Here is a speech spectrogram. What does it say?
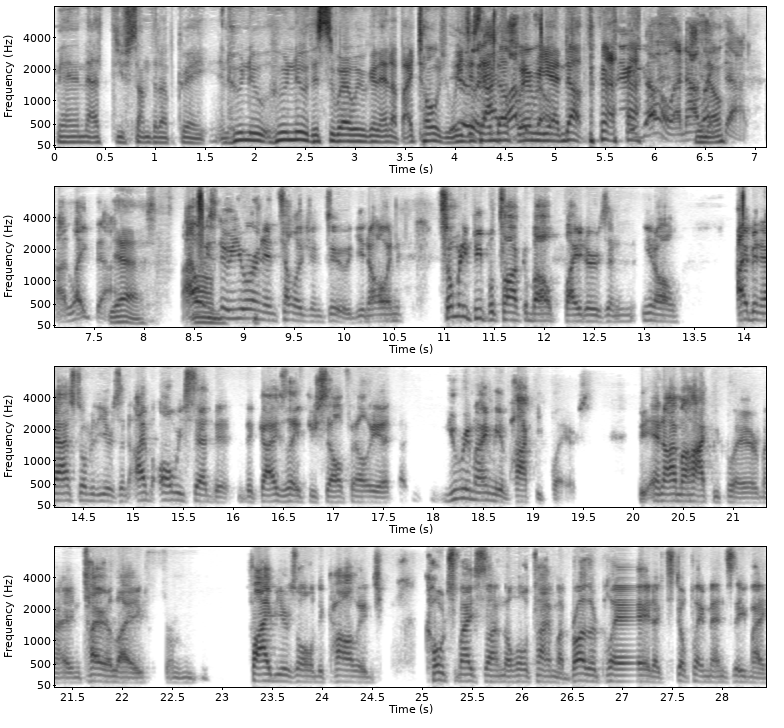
Man, that you summed it up great. And who knew? Who knew this is where we were going to end up? I told you, we just end up where we end up. there you go, and I like know? that. I like that. Yes. I always um, knew you were an intelligent dude, you know, and so many people talk about fighters and, you know, I've been asked over the years, and I've always said that the guys like yourself, Elliot, you remind me of hockey players. And I'm a hockey player my entire life from five years old to college, coached my son the whole time. My brother played. I still play men's league. My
